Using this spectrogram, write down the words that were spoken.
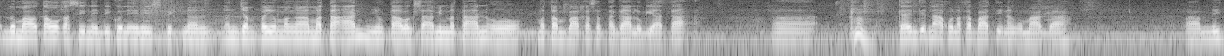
lumaot ako kasi na hindi ko na-expect na nandyan pa yung mga mataan, yung tawag sa amin mataan o matambaka sa Tagalog yata. Ah, kaya hindi na ako nakabati ng umaga. Ah, may,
